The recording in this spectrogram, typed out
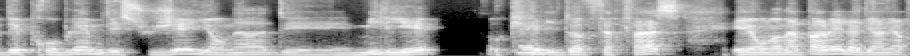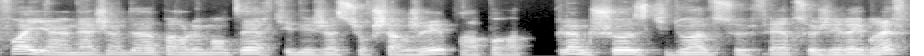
des problèmes, des sujets, il y en a des milliers auxquels ils doivent faire face. Et on en a parlé la dernière fois, il y a un agenda parlementaire qui est déjà surchargé par rapport à plein de choses qui doivent se faire, se gérer, bref.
